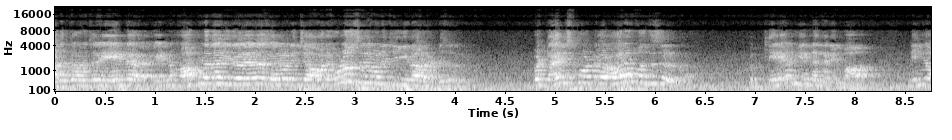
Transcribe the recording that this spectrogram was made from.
அடுத்த வருஷம் என்ன என்ன மாப்பிள்ள தான் இதுல எல்லாம் செலவழிச்சு அவர் எவ்வளவு செலவழிச்சுக்கிறார் என்று சொல்றான் இப்ப டைல்ஸ் போட்டவர் அவரும் வந்து சொல்றாரு. இப்ப கேள்வி என்ன தெரியுமா? நீங்க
